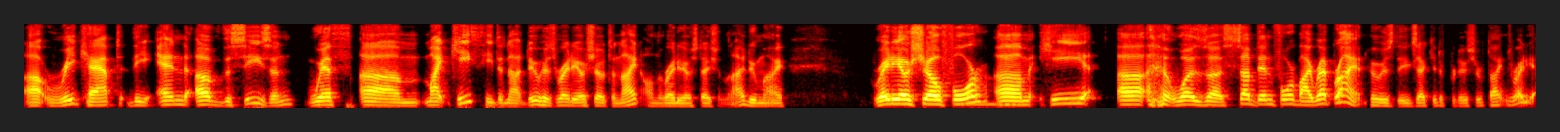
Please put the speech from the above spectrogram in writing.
uh, recapped the end of the season with um, Mike Keith. He did not do his radio show tonight on the radio station that I do my radio show for. Um, he uh, was uh, subbed in for by Rhett Bryant, who is the executive producer of Titans Radio.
